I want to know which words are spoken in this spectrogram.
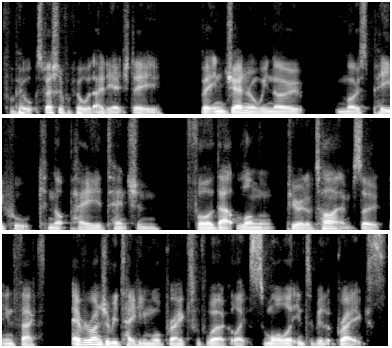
for people especially for people with adhd but in general we know most people cannot pay attention for that long period of time. So in fact everyone should be taking more breaks with work like smaller intermittent breaks.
